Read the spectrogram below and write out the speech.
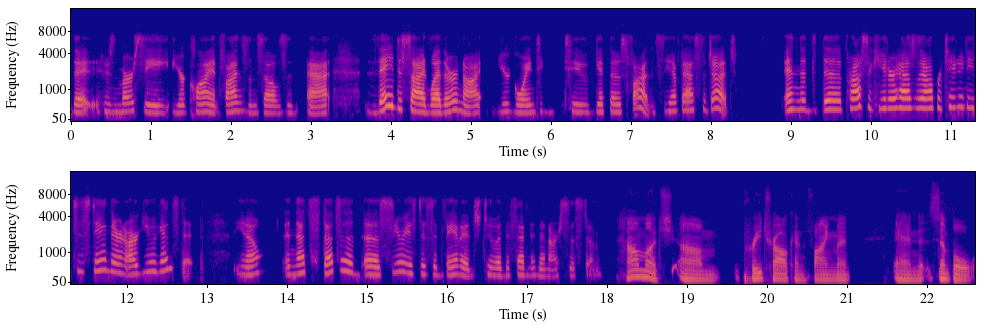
that whose mercy your client finds themselves at, they decide whether or not you're going to to get those funds. You have to ask the judge. And the the prosecutor has the opportunity to stand there and argue against it you know? And that's that's a, a serious disadvantage to a defendant in our system. How much um pretrial confinement and simple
